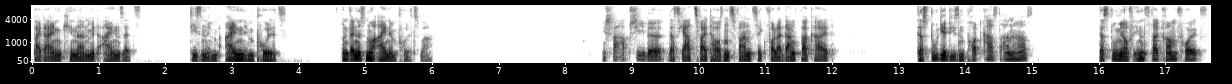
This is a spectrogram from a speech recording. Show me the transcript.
bei deinen Kindern mit einsetzt. Diesen einen Impuls. Und wenn es nur ein Impuls war. Ich verabschiede das Jahr 2020 voller Dankbarkeit, dass du dir diesen Podcast anhörst, dass du mir auf Instagram folgst,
